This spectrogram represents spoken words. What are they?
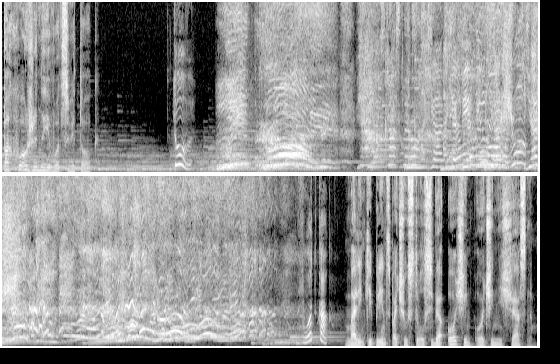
похожи на его цветок. Кто вы? Мы розы. Я красная роза. Я, а я белая. Я желтая. Я желтая. Вот как? Маленький принц почувствовал себя очень-очень несчастным.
